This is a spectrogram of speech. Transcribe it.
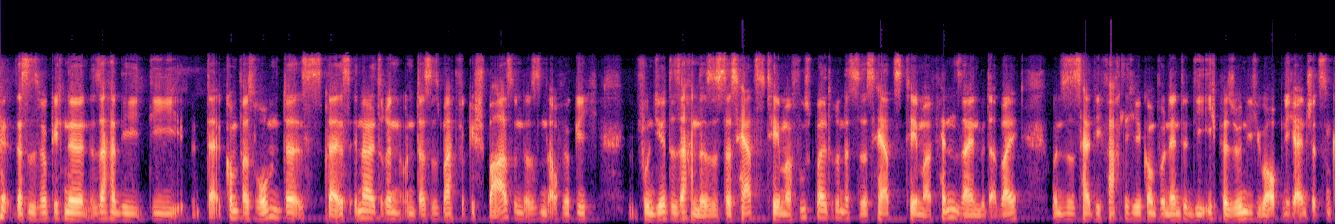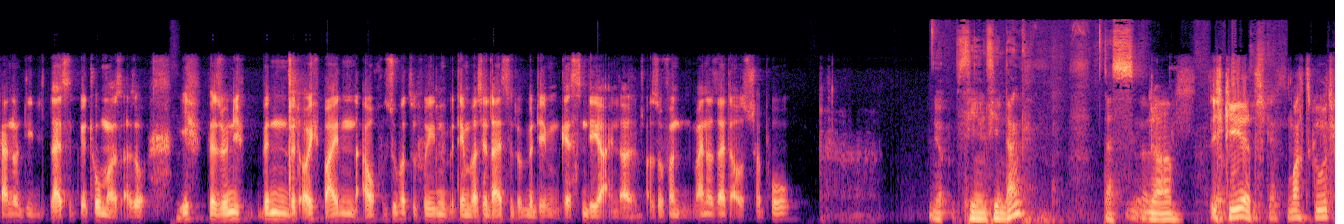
das ist wirklich eine Sache, die, die, da kommt was rum, da ist, da ist Inhalt drin und das ist, macht wirklich Spaß und das sind auch wirklich fundierte Sachen. Das ist das Herzthema Fußball drin, das ist das Herzthema Fansein mit dabei und es ist halt die fachliche Komponente, die ich persönlich überhaupt nicht einschätzen kann und die leistet mir Thomas. Also ich persönlich bin mit euch beiden auch super zufrieden mit dem, was ihr leistet und mit den Gästen, die ihr einladet. Also von meiner Seite aus Chapeau. Ja, vielen, vielen Dank. Das, äh, ja, ich gehe jetzt. Macht's gut.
